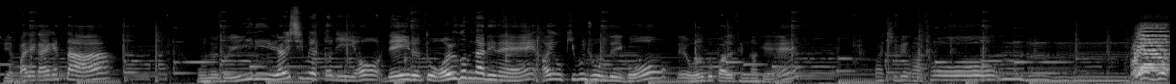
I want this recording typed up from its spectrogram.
집에 빨리 가야겠다. 오늘도 일일 열심히 했더니 어 내일은 또 월급 날이네. 아이고 기분 좋은데 이거 내일 월급 받을 생각에 빨리 집에 가서 음, 음, 음, 음. 어 뭐야?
